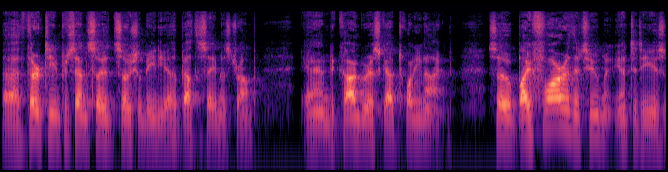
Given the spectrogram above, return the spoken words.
Uh, 13% said social media, about the same as Trump, and Congress got 29. So by far the two entities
